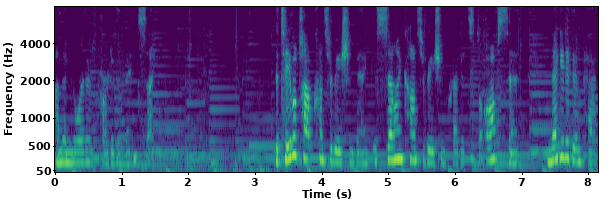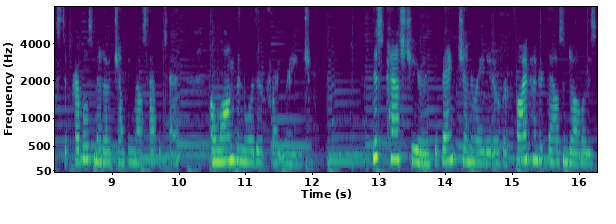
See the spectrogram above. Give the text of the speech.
on the northern part of the bank site. The Tabletop Conservation Bank is selling conservation credits to offset negative impacts to Preble's Meadow jumping mouse habitat along the northern Front Range. This past year, the bank generated over $500,000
